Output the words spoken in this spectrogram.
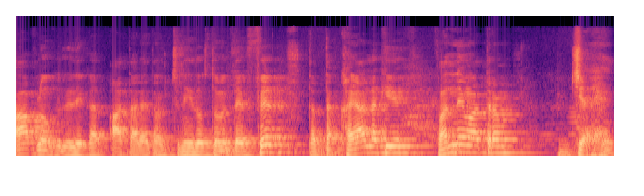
आप लोगों के लिए लेकर आता रहता हूँ। चलिए दोस्तों, मिलते हैं फिर, तब तक ख्याल रखिए। वंदे मातरम, जय हिंद।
